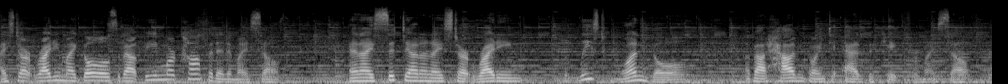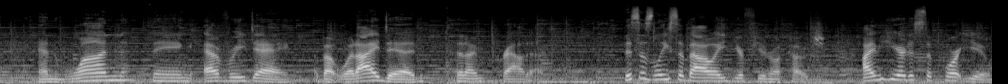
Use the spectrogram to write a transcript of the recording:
I start writing my goals about being more confident in myself. And I sit down and I start writing at least one goal about how I'm going to advocate for myself. And one thing every day about what I did that I'm proud of. This is Lisa Baue, your funeral coach. I'm here to support you.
